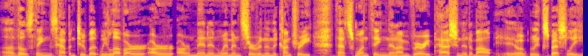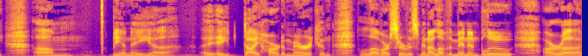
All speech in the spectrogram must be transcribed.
uh, those things happen too. But we love our, our our men and women serving in the country. That's one thing that I'm very passionate about, especially. Um, being a uh, a, a diehard American. Love our servicemen. I love the men in blue, our uh,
